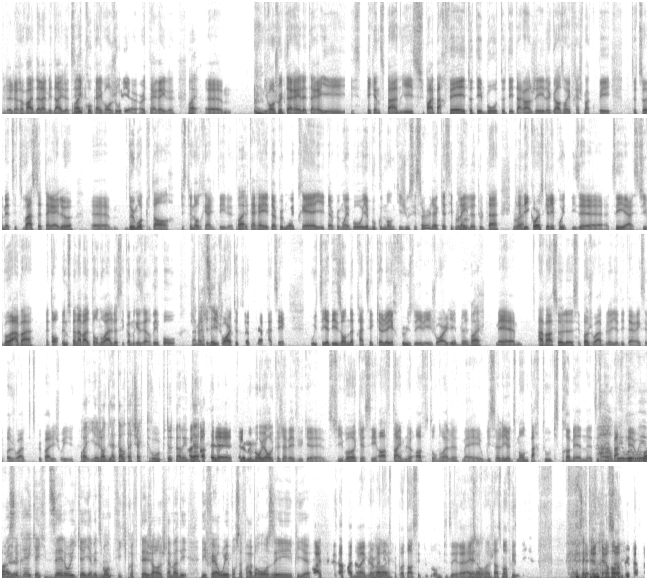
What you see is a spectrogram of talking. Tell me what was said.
le- le revers de la médaille. là. Tu sais, Ouais. les pros, quand ils vont jouer un, un terrain, là, Ouais. euh, ils vont jouer le terrain. Le terrain, il est, il est spick and span, il est super parfait, tout est beau, tout est arrangé, le gazon est fraîchement coupé, tout ça. Mais tu sais, tu vas à ce terrain-là euh, deux mois plus tard, puis c'est une autre réalité. Là. Ouais. Le terrain est un peu moins frais, il est un peu moins beau, il y a beaucoup de monde qui joue. C'est sûr là, que c'est plein Mhm. là, tout le temps. Il y a des courses que les pros utilisent. euh, tu sais, euh, si tu y vas avant, mettons, une semaine avant le tournoi, là, c'est comme réservé pour, j'imagine, les joueurs, tout ça, puis la pratique. Où, il y a des zones de pratique que là, ils refusent les, les joueurs libres. là. Ouais. Mais euh, avant ça, là, c'est pas jouable. là. Il y a des terrains que c'est pas jouable, puis tu peux pas aller jouer. là. Ouais, il y a genre de l'attente à chaque trou, puis tout, mais en même Ah, temps. c'était le, le Memorial que j'avais vu que si tu y vas, que c'est off-time, là, off du tournoi, là, ben oublie ça, là, il y a du monde partout qui se promène. C'est Ah un parc oui, oui, euh, oui, ouvert, oui, c'est vrai qu'il disait oui, qu'il y avait du monde qui, qui profitait genre justement des, des fairways pour se faire bronzer, puis euh, Ouais, c'est des affaires de même. Là, Ouais. tu peux pas tasser tout le monde puis dire Hey, excuse-moi, je lance mon frisbee. exactement. Une personne, deux personnes,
